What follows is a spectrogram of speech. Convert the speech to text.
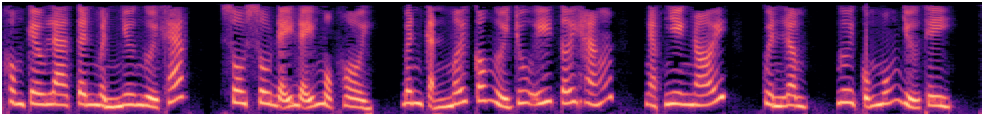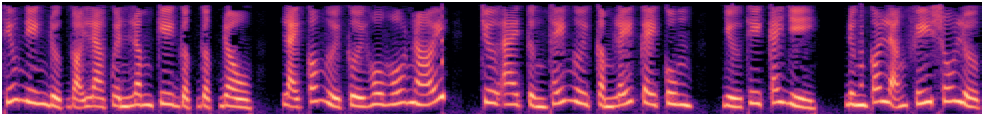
không kêu la tên mình như người khác, xô xô đẩy đẩy một hồi, bên cạnh mới có người chú ý tới hắn, ngạc nhiên nói, Quỳnh Lâm, ngươi cũng muốn dự thi, thiếu niên được gọi là Quỳnh Lâm kia gật gật đầu, lại có người cười hô hố nói, chưa ai từng thấy ngươi cầm lấy cây cung, dự thi cái gì, đừng có lãng phí số lượt,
